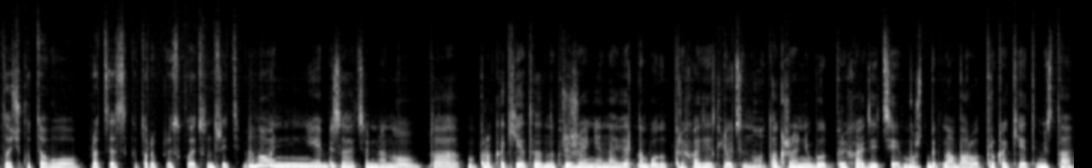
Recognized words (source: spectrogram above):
точку того процесса, который происходит внутри тебя. Ну, не обязательно. Ну, да, про какие-то напряжения, наверное, будут приходить люди, но также они будут приходить и, может быть, наоборот, про какие-то места,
